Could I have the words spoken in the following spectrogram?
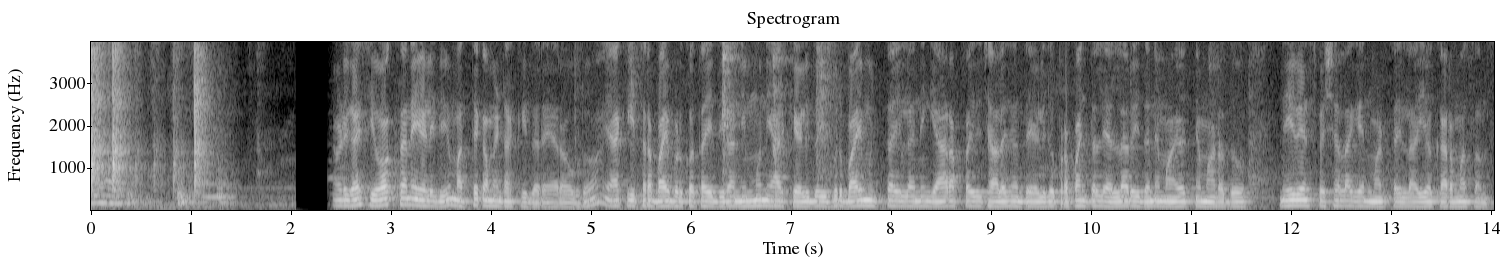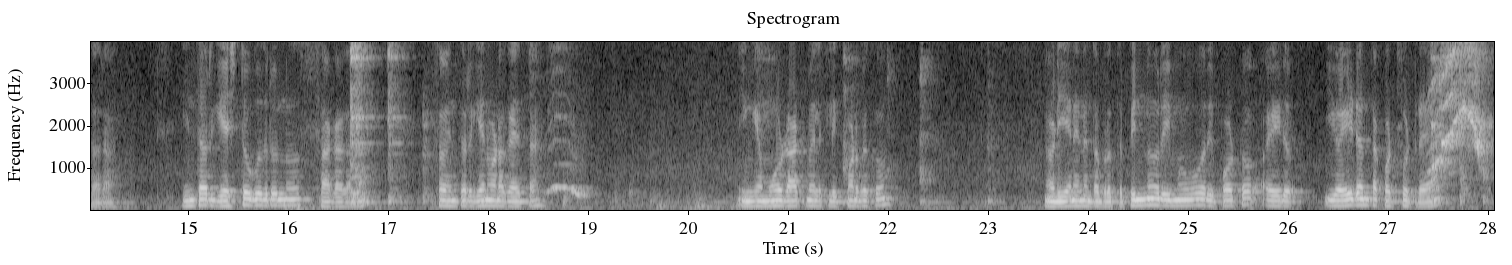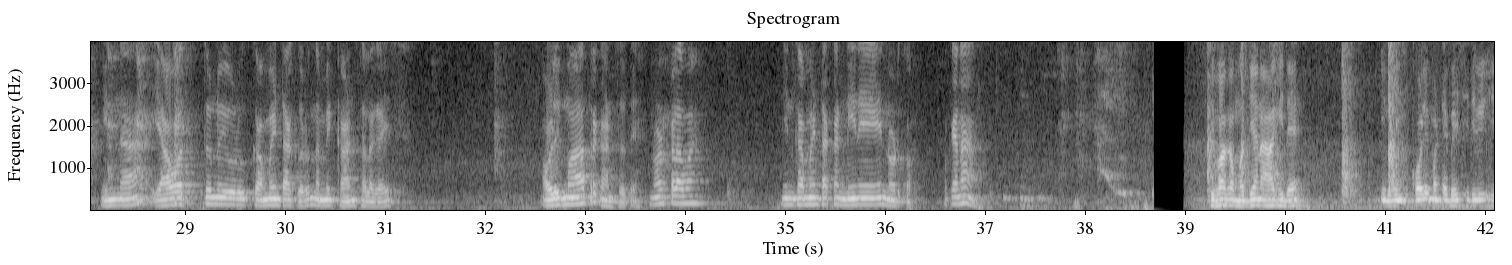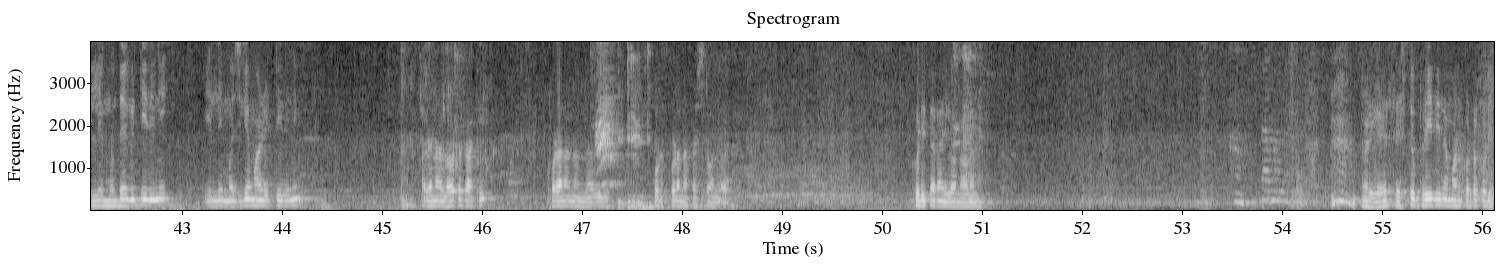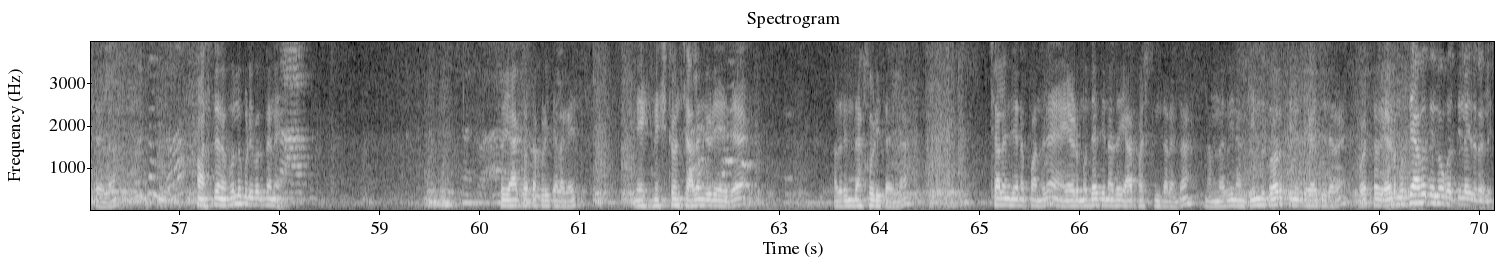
ನೋಡಿ ಗಾಯ್ಸ್ ಇವಾಗ ತಾನೇ ಹೇಳಿದ್ದೀವಿ ಮತ್ತೆ ಕಮೆಂಟ್ ಹಾಕಿದ್ದಾರೆ ಯಾರೋ ಒಬ್ಬರು ಯಾಕೆ ಈ ಥರ ಬಾಯಿ ಬಿಡ್ಕೋತಾ ಇದ್ದೀರಾ? ನಿಮ್ಮನ್ನು ಯಾರು ಕೇಳಿದ್ದು? ಇಬ್ಬರು ಬಾಯಿ ಮುಟ್ತಾ ಇಲ್ಲ, ನಿಂಗೆ ಯಾರಪ್ಪ ಇದು ಚಾಲೆಂಜ್ ಅಂತ ಹೇಳಿದ್ದು? ಪ್ರಪಂಚದಲ್ಲಿ ಎಲ್ಲರೂ ಇದನ್ನೇ ಯೋಚನೆ ಮಾಡೋದು. ನೀವೇನು ಸ್ಪೆಷಲಾಗಿ ಏನು ಮಾಡ್ತಾ ಇಲ್ಲ? ಅಯ್ಯೋ, ಕರ್ಮ ಸಂಸಾರ. ಇಂಥವ್ರಿಗೆ ಎಷ್ಟು ಹೋಗಿದ್ರೂ ಸಾಕಾಗಲ್ಲ. ಸೊ ಇಂಥವ್ರಿಗೆ ಏನು ಮಾಡೋಕ್ಕಾಯ್ತಾ ಹಿಂಗೆ ಮೂರು ಡಾಟ್ ಮೇಲೆ ಕ್ಲಿಕ್ ಮಾಡಬೇಕು. ನೋಡಿ, ಏನೇನಂತ ಬರುತ್ತೆ? Pin, remove, report, ID. ಈ ಐಡ್ ಅಂತ ಕೊಟ್ಬಿಟ್ರೆ, ಇನ್ನು ಯಾವತ್ತೂ ಇವಳು ಕಮೆಂಟ್ ಹಾಕಿದ್ರು ನಮಗೆ ಕಾಣಿಸಲ್ಲ ಗೈಸ್ ಅವಳಿಗೆ ಮಾತ್ರ ಕಾಣಿಸುತ್ತೆ. ನೋಡ್ಕೊಳವ ನೀನು ಕಮೆಂಟ್ ಹಾಕೊಂಡು ನೀನೇ ನೋಡ್ಕೊ. ಓಕೆನಾ? ಇವಾಗ ಮಧ್ಯಾಹ್ನ ಆಗಿದೆ. ಇಲ್ಲಿ ಕೋಳಿ ಮೊಟ್ಟೆ ಬೇಯಿಸಿದ್ದೀವಿ ಇಲ್ಲಿ ಮುದ್ದೆ ಇಟ್ಟಿದ್ದೀನಿ ಇಲ್ಲಿ ಮಜ್ಜಿಗೆ ಮಾಡಿ ಇಟ್ಟಿದ್ದೀನಿ. ಅದನ್ನು ಲೋಟಕ್ಕೆ ಹಾಕಿ ಕೊಡೋಣ ನನ್ನ ಕುಡಿಸ್ಬಿಡೋಣ ಫಸ್ಟ್ ಒಂದು. ಕುಡಿತಾರ ಇವಾಗ ನೋಡೋಣ. ನೋಡಿ ಗೈಸ್ ಎಷ್ಟು ಪ್ರೀತಿನ ಮಾಡಿಕೊಟ್ರು ಕುಡಿತಾ ಇಲ್ಲ. ಅಷ್ಟೇ ಫುಲ್ ಕುಡಿಬೇಕು ತಾನೆ? ಸೊ ಯಾಕೆ ಗೊತ್ತಾ ಕುಡಿತಾ ಇಲ್ಲ ಗೈಸ್ ನೆಕ್ಸ್ಟ್ ನೆಕ್ಸ್ಟ್ ಒಂದು ಚಾಲೆಂಜ್ ವಿಡಿಯೋ ಇದೆ. ಅದರಿಂದ ಹೊಡಿತಾ ಇಲ್ಲ. ಚಾಲೆಂಜ್ ಏನಪ್ಪ ಅಂದರೆ ಎರಡು ಮುದ್ದೆ ತಿನ್ನೋದು ಯಾರು ಫಸ್ಟ್ ತಿಂತಾರೆ ಅಂತ. ನಮ್ಮ ನವಿ ನಾನು ತಿಂದು ತೋರಿಸ್ತೀನಿ ಅಂತ ಹೇಳ್ತಿದ್ದಾರೆ. ಬಟ್ ಎರಡು ಮುದ್ದೆ ಆಗೋದಿಲ್ಲ ಗೊತ್ತಿಲ್ಲ ಇದರಲ್ಲಿ.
